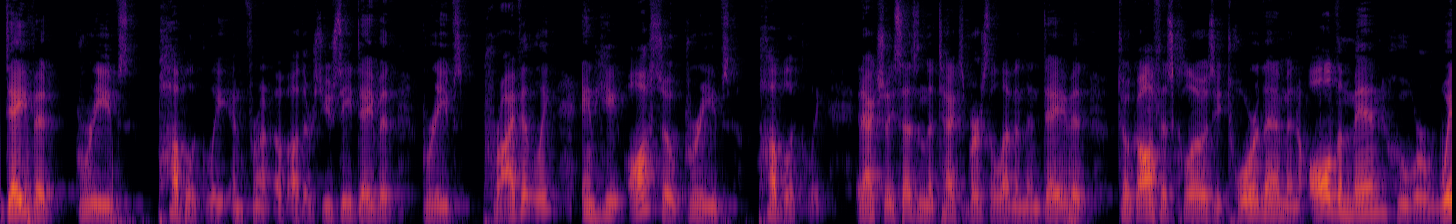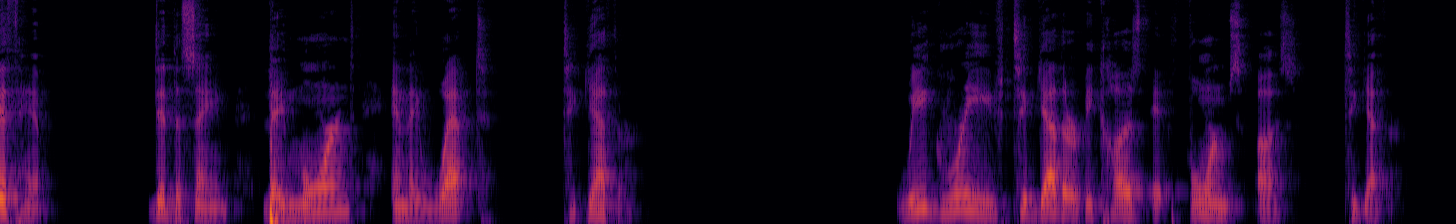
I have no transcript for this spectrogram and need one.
David grieves publicly in front of others. You see, David grieves privately and he also grieves publicly. It actually says in the text, verse 11, then David took off his clothes, he tore them, and all the men who were with him did the same. They mourned and they wept together. We grieve together because it forms us together.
